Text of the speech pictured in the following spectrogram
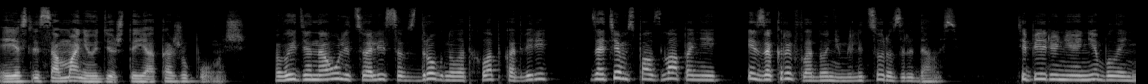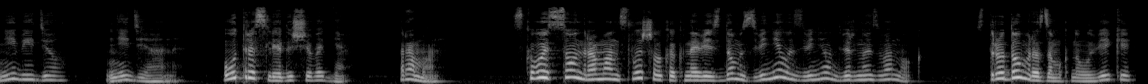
«Если сама не уйдешь, то я окажу помощь». Выйдя на улицу, Алиса вздрогнула от хлопка двери, затем сползла по ней и, закрыв ладонями лицо, разрыдалась. Теперь у нее не было ни видео, ни Дианы. Утро следующего дня. Роман. Сквозь сон Роман слышал, как на весь дом звенел и звенел дверной звонок. С трудом разомкнул веки,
